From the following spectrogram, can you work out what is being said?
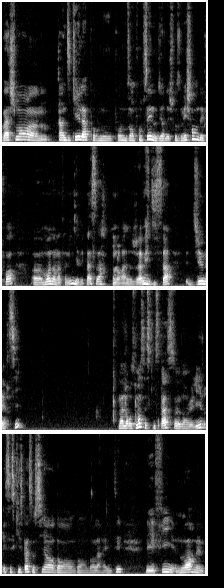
vachement euh, indiquées là pour nous, pour nous enfoncer, nous dire des choses méchantes des fois. Moi, dans ma famille, il n'y avait pas ça. On leur a jamais dit ça. Dieu merci. Malheureusement, c'est ce qui se passe dans le livre et c'est ce qui se passe aussi hein, dans, dans, dans, la réalité. Les filles noires, même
